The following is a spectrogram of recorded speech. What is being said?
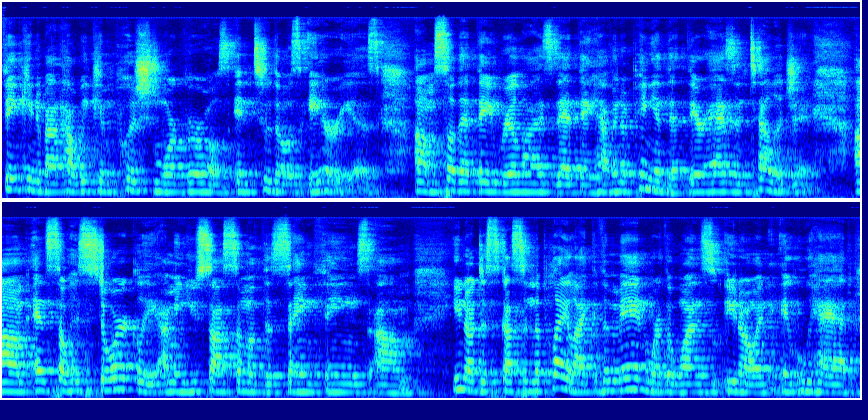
thinking about how we can push more girls into those areas um, so that they realize that they have an opinion, that they're as intelligent. Um, and so historically, I mean, you saw some of the same things. Um, you know, discussed in the play. Like the men were the ones, you know, and, and, who had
